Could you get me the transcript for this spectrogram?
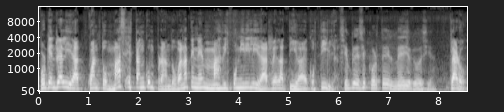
Porque en realidad, cuanto más están comprando, van a tener más disponibilidad relativa de costilla. Siempre ese corte del medio que vos decías. Claro,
